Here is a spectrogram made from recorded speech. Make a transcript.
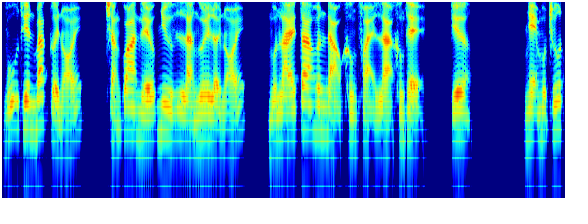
Vũ Thiên Bác cười nói, chẳng qua nếu như là ngươi lời nói, muốn lái ta hơn đảo không phải là không thể, kia. Nhẹ một chút.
